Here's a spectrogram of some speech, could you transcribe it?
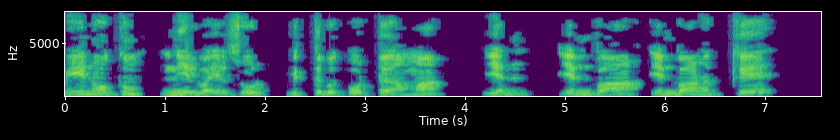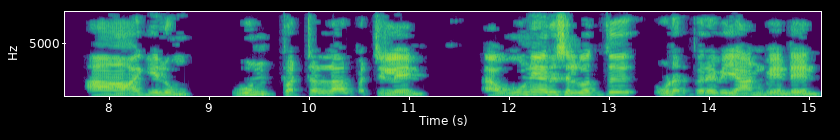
மீனோக்கும் நீல் வயல் சூழ் வித்துப கோட்டு அம்மா என் என்பா என்பானுக்கே ஆகிலும் உன் பற்றல்லால் பற்றிலேன். ஊனேறு செல்வத்து உடற்பிறவி யான் வேண்டேன்.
